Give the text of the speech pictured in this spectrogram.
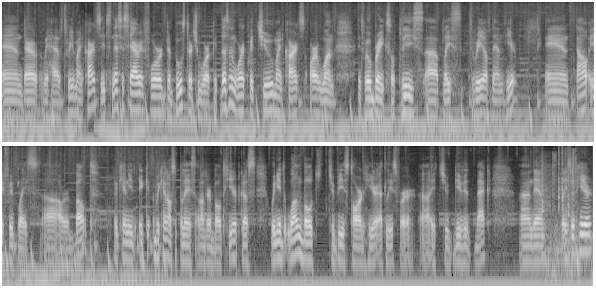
and there we have three mine carts it's necessary for the booster to work. It doesn't work with two mine carts or one. It will break so please uh, place three of them here. And now if we place uh, our boat we can need we can also place another boat here because we need one boat to be stored here at least for uh, it to give it back. And then place it here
